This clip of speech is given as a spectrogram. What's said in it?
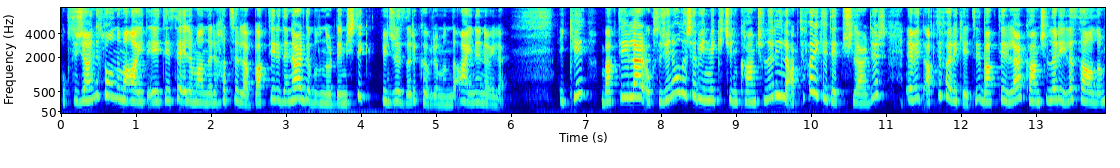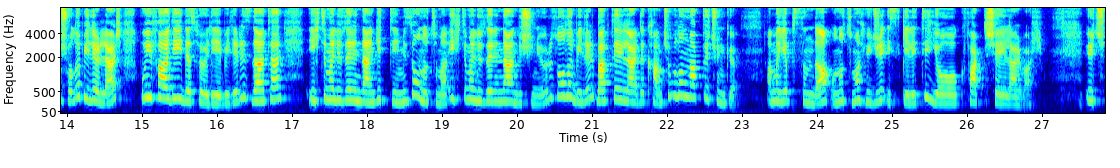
oksijenli solunuma ait ETS elemanları hatırla. Bakteride nerede bulunur demiştik? Hücre zarı kıvrımında. Aynen öyle. 2. Bakteriler oksijene ulaşabilmek için kamçılarıyla aktif hareket etmişlerdir. Evet aktif hareketi bakteriler kamçılarıyla sağlamış olabilirler. Bu ifadeyi de söyleyebiliriz. Zaten ihtimal üzerinden gittiğimizi unutma. İhtimal üzerinden düşünüyoruz. Olabilir. Bakterilerde kamçı bulunmakta çünkü. Ama yapısında unutma hücre iskeleti yok. Farklı şeyler var. 3.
